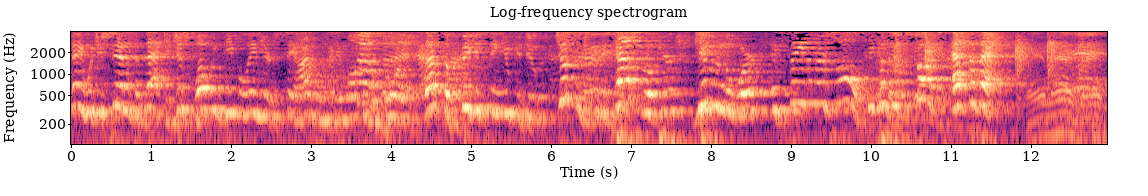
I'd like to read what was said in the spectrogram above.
hey, would you stand at the back and just welcome people in here to say hi to them when they walk in the door? That's the biggest thing you can do. Just as big as Pastor up here, giving them the word and saving their souls. Because it starts at the back. Amen,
